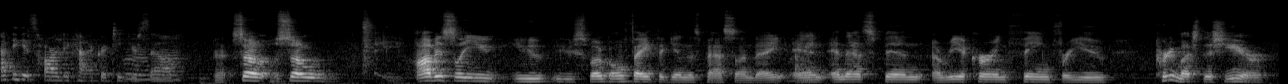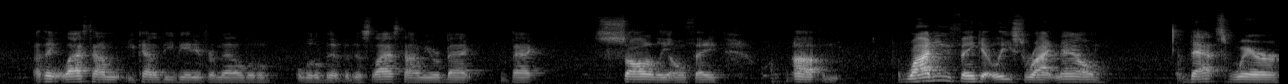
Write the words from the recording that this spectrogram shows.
I think it's hard to kind of critique uh-huh. yourself. Uh, so so obviously you you you spoke on faith again this past Sunday and and that's been a reoccurring theme for you pretty much this year. I think last time you kind of deviated from that a little a little bit, but this last time you were back back solidly on faith. Um, why do you think at least right now that's where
